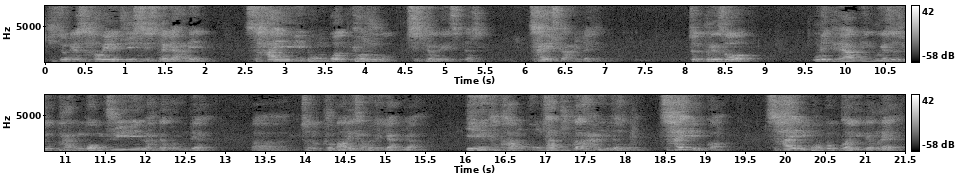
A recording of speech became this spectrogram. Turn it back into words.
기존의 사회주의 시스템이 아닌 사이비 봉건 교주 시스템으로 되어 있습니다. 사회주의가 아닙니다. 저는 그래서 우리 대한민국에서 지금 반공주의를 한다고 그러는데 아, 저는 그 말이 잘못된 게 아니라 이미 북한은 공산주의국가가 아닙니다. 저는 사이비 국가, 사이비 봉건 국가이기 때문에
